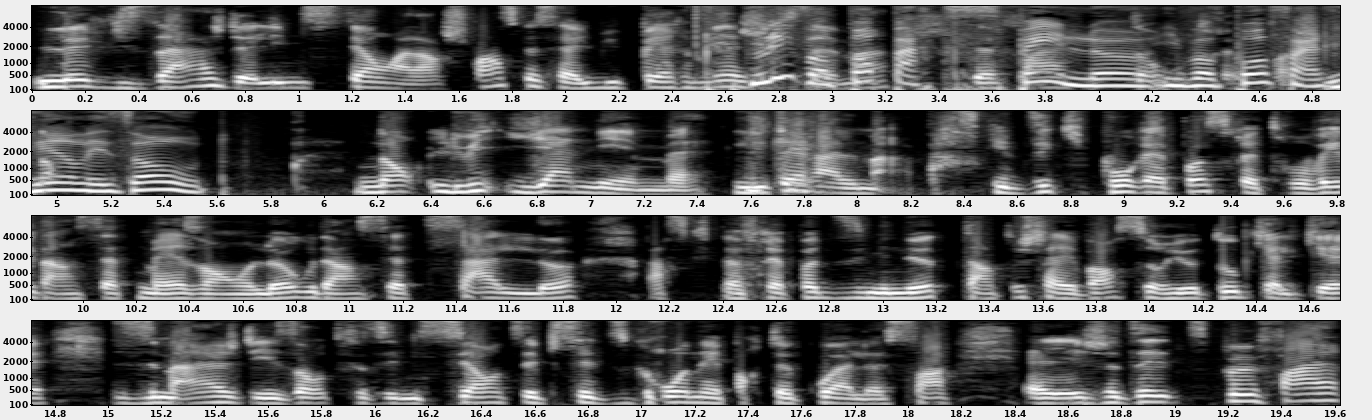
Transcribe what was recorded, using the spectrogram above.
le visage de l'émission. Alors, je pense que ça lui permet Lui, il va pas participer là. Il va pas faire rire les autres. Non, lui, il anime, littéralement, parce qu'il dit qu'il pourrait pas se retrouver dans cette maison-là ou dans cette salle-là, parce qu'il ne ferait pas 10 minutes. Tantôt, je suis allée voir sur YouTube quelques images des autres émissions, tu sais, c'est du gros n'importe quoi, là. Ça, euh, je veux dire, tu peux faire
